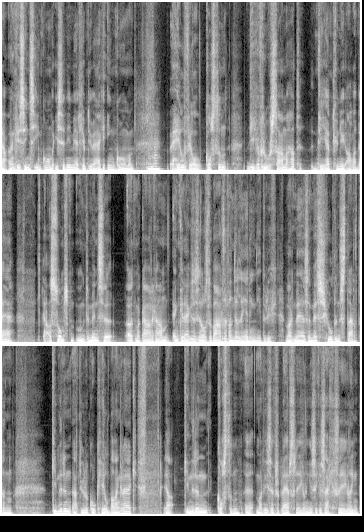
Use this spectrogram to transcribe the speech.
ja, een gezinsinkomen is er niet meer. Je hebt je eigen inkomen. Mhm. Heel veel kosten die je vroeger samen had, die heb je nu allebei. Ja, soms moeten mensen uit elkaar gaan en krijgen ze zelfs de waarde van de lening niet terug, waarbij ze met schulden starten. Kinderen natuurlijk ook heel belangrijk. Ja, kinderen kosten, hè, maar deze verblijfsregeling is een gezagsregeling.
